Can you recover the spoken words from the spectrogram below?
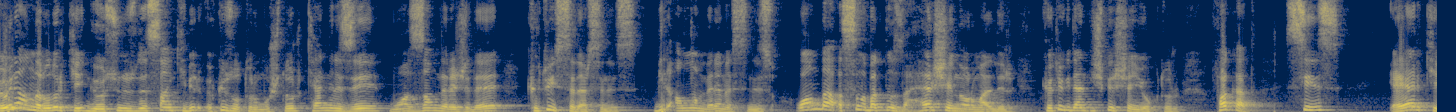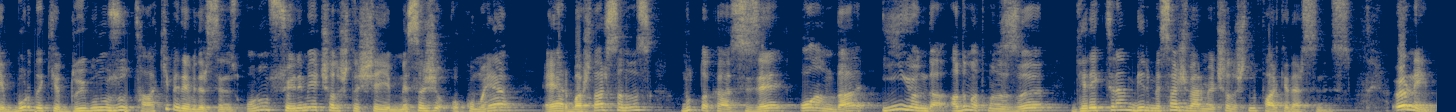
Öyle anlar olur ki göğsünüzde sanki bir öküz oturmuştur. Kendinizi muazzam derecede kötü hissedersiniz. Bir anlam veremezsiniz. O anda aslında baktığınızda her şey normaldir. Kötü giden hiçbir şey yoktur. Fakat siz eğer ki buradaki duygunuzu takip edebilirsiniz, onun söylemeye çalıştığı şeyi, mesajı okumaya eğer başlarsanız mutlaka size o anda iyi yönde adım atmanızı gerektiren bir mesaj vermeye çalıştığını fark edersiniz. Örneğin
